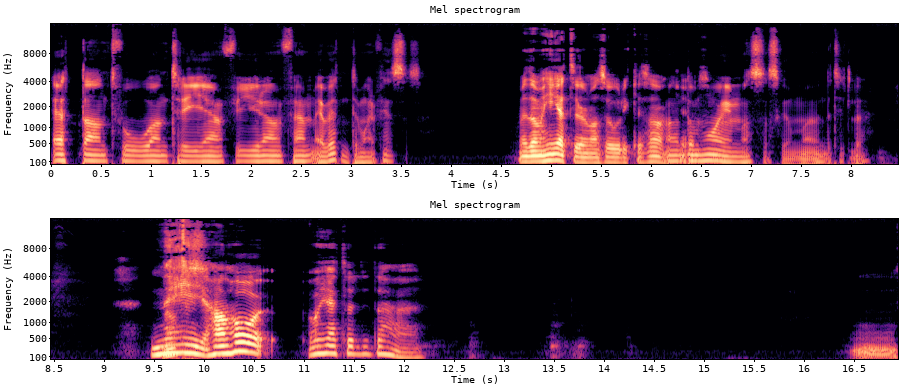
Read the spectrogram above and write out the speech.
Ettan, tvåan, trean, fyran, fem, jag vet inte hur många det finns. Alltså. Men de heter väl en massa olika Ja, saker? de har ju en massa skumma undertitlar. Nej, han har... Vad heter det där? Mm.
